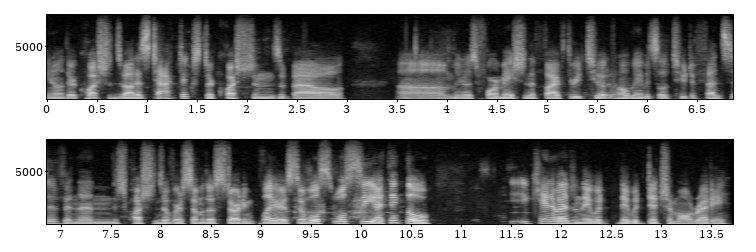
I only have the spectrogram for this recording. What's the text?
You know, there are questions about his tactics. There are questions about um, you know, his formation, the five-three-two at home, maybe it's a little too defensive, and then there's questions over some of those starting players. So we'll we'll see. I think they'll. You can't imagine they would they would ditch him already.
